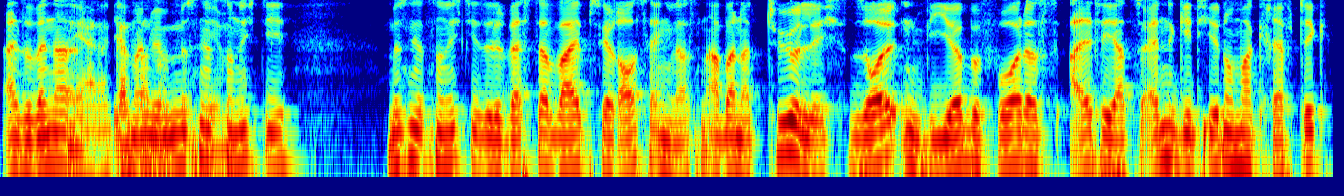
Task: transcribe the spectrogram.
Also wenn da, Ja, dann ich meine, wir müssen jetzt noch nicht die, müssen jetzt noch nicht die Silvester-Vibes hier raushängen lassen, aber natürlich sollten wir, bevor das alte Jahr zu Ende geht, hier nochmal kräftig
